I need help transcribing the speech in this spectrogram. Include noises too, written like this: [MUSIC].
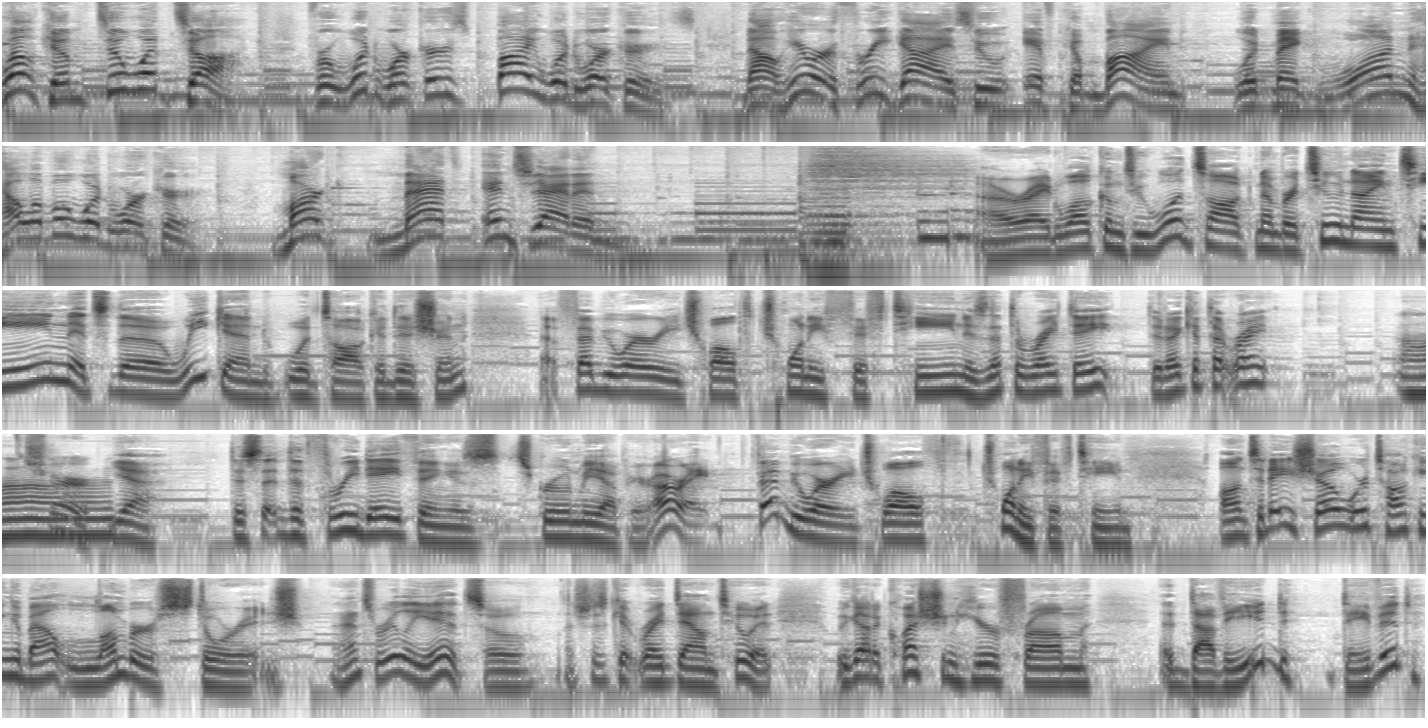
Welcome to Wood Talk for woodworkers by woodworkers. Now, here are three guys who, if combined, would make one hell of a woodworker Marc, Matt, and Shannon. All right, welcome to Wood Talk number 219. It's the weekend Wood Talk edition, uh, February 12th, 2015. Is that the right date? Did I get that right? Uh, Sure. Yeah. This the 3-day thing is screwing me up here. All right. February 12th, 2015. On today's show, we're talking about lumber storage. That's really it. So, let's just get right down to it. We got a question here from David, David,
